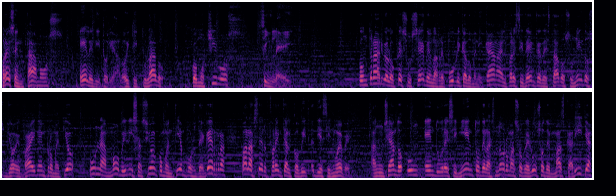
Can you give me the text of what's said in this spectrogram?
presentamos el editorial hoy titulado Como chivos sin ley. Contrario a lo que sucede en la República Dominicana, el presidente de Estados Unidos, Joe Biden, prometió una movilización como en tiempos de guerra para hacer frente al COVID-19, anunciando un endurecimiento de las normas sobre el uso de mascarilla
